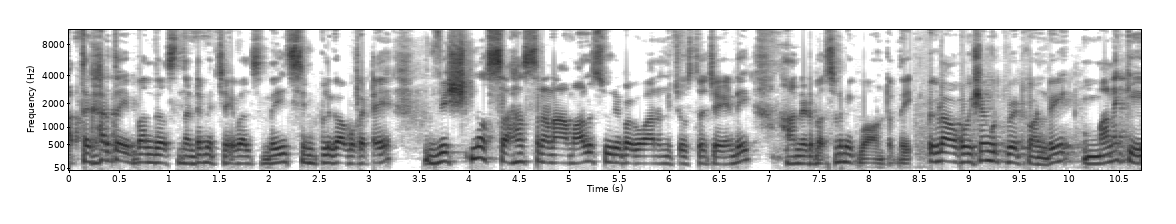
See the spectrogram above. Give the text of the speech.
అత్తగారితో ఇబ్బంది వస్తుందంటే మీరు చేయవలసింది సింపుల్గా ఒకటే విష్ణు సహస్రనామాలు సూర్య భగవాను చూస్తూ చేయండి. హండ్రెడ్ పర్సెంట్ మీకు బాగుంటుంది. ఇక్కడ ఒక విషయం గుర్తుపెట్టుకోండి. మనకి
